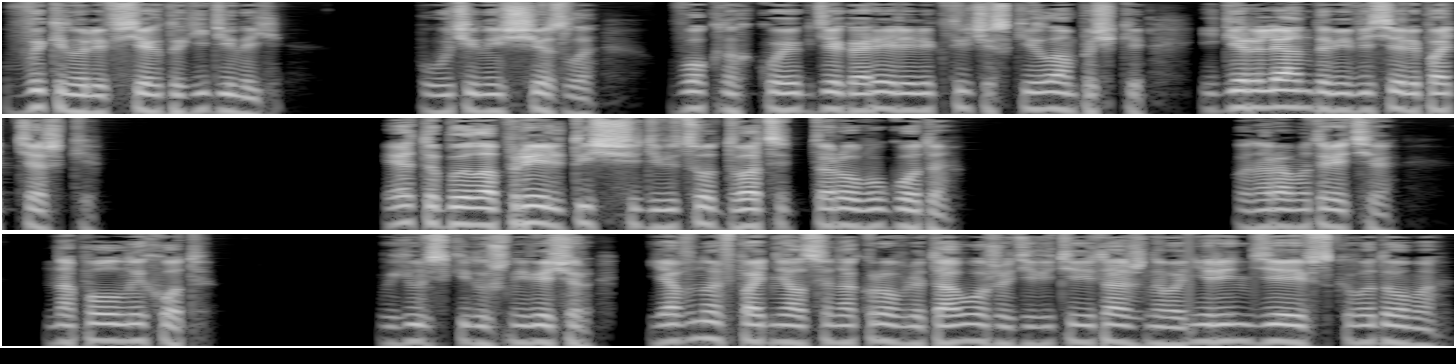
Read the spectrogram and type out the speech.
выкинули всех до единой. Паутина исчезла. В окнах кое-где горели электрические лампочки, и гирляндами висели подтяжки. Это был апрель 1922 года. Панорама третья. На полный ход. В июльский душный вечер я вновь поднялся на кровлю того же девятиэтажного Нерендеевского дома.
